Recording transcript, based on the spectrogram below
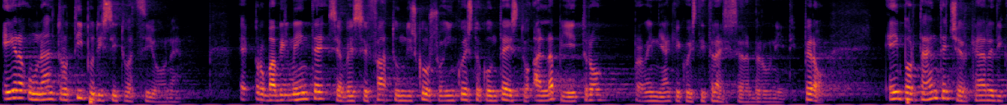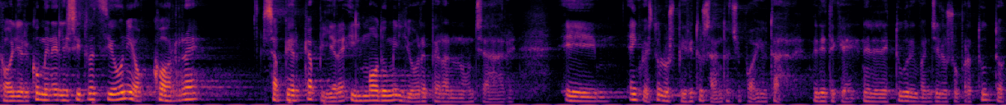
era un altro tipo di situazione. E probabilmente se avesse fatto un discorso in questo contesto alla Pietro, probabilmente neanche questi tre si sarebbero uniti. Però è importante cercare di cogliere come nelle situazioni occorre saper capire il modo migliore per annunciare. E, e in questo lo Spirito Santo ci può aiutare. Vedete che nelle letture, il Vangelo soprattutto,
